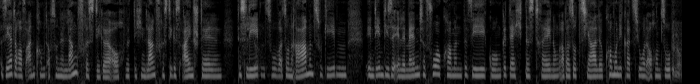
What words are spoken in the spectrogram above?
sehr darauf ankommt, auf so eine langfristige, auch wirklich ein langfristiges Einstellen des Lebens, so, so einen Rahmen zu geben, in dem diese Elemente vorkommen, Bewegung, Gedächtnistraining, aber soziale Kommunikation auch und so. Genau.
